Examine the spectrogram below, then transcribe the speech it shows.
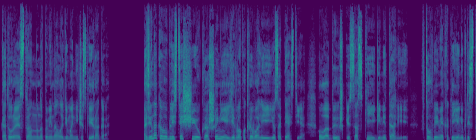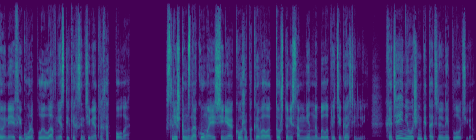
которая странно напоминала демонические рога. Одинаково блестящие украшения едва покрывали ее запястья, лодыжки, соски и гениталии, в то время как ее непристойная фигура плыла в нескольких сантиметрах от пола. Слишком знакомая синяя кожа покрывала то, что, несомненно, было притягательной, хотя и не очень питательной плотью.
